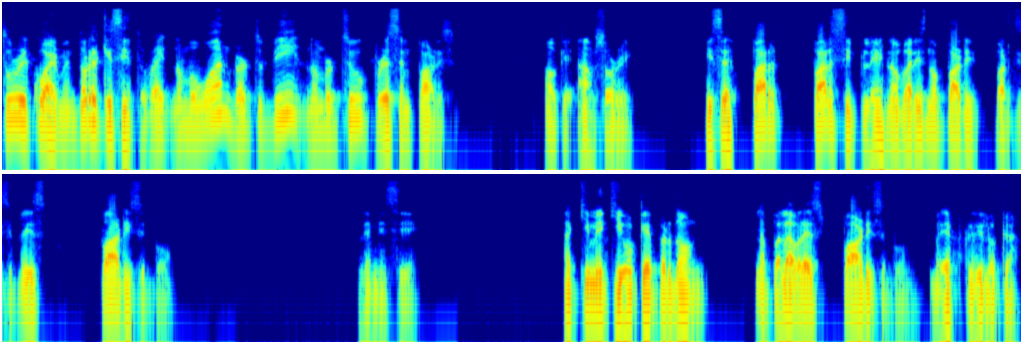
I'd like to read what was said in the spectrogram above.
two requirements, dos requisitos, right? Number one, verb to be. Number two, present participle. Okay, I'm sorry. It says part, participle. No, but it's not party, participle. It's participle. Let me see. Aquí me equivoqué, perdón. La palabra es participle. Voy a escribirlo acá.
